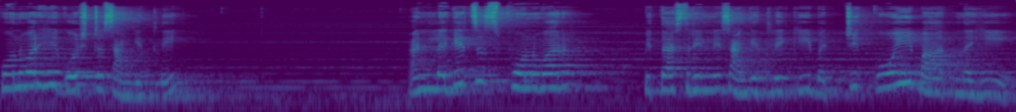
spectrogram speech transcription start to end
फोनवर ही गोष्ट सांगितली. आणि लगेचच फोनवर पिताश्रींनी सांगितले की बच्ची कोई बात नहीं.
